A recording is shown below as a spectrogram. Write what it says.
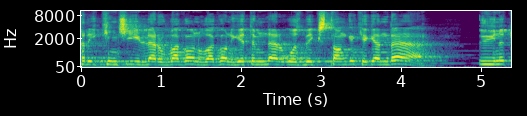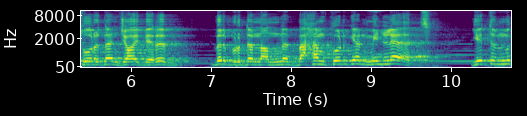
qirq yillar vagon vagon yetimlar o'zbekistonga kelganda uyini to'ridan joy berib bir burda nonni baham ko'rgan millat yetimni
